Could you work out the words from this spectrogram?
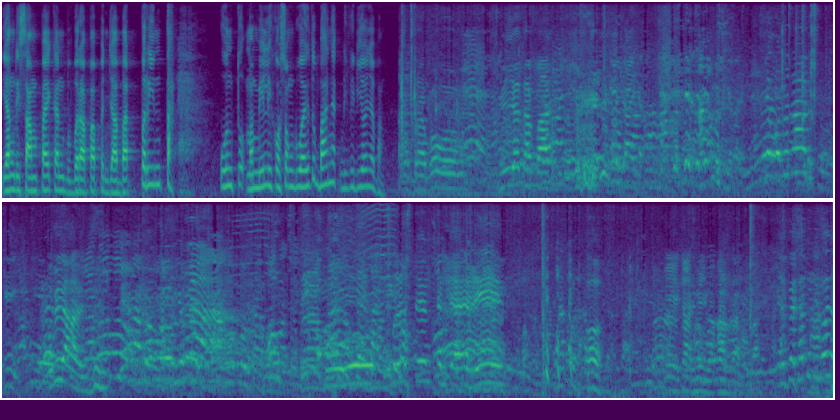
yang disampaikan beberapa penjabat perintah untuk memilih 02 itu banyak di videonya, Bang. Prabowo, dia tepat. Prabowo, Presiden NKRI. Oh. satu di mana?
